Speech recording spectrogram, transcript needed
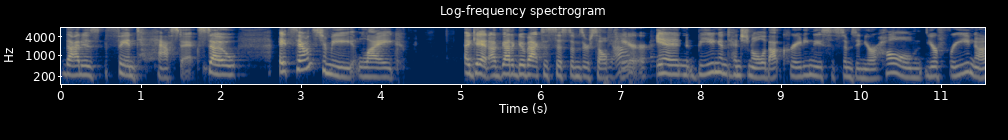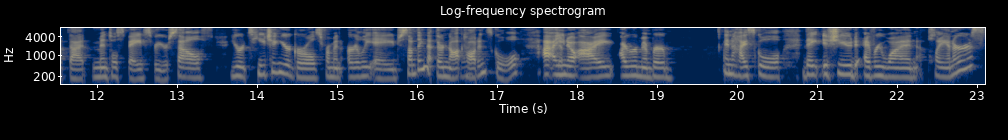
That is fantastic. So it sounds to me like, again, I've got to go back to systems or self care. Yeah. In being intentional about creating these systems in your home, you're freeing up that mental space for yourself. You're teaching your girls from an early age something that they're not yeah. taught in school. I, yep. you know, I I remember in high school they issued everyone planners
